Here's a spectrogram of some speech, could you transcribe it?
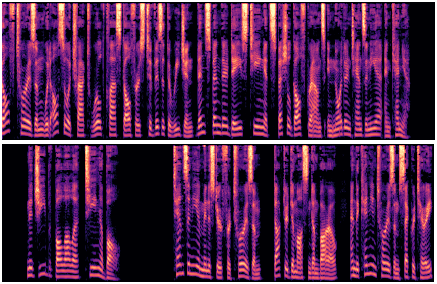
Golf tourism would also attract world-class golfers to visit the region then spend their days teeing at special golf grounds in northern Tanzania and Kenya. Najib Balala teeing a ball. Tanzania Minister for Tourism, Dr. Damas Ndumbaro, and the Kenyan Tourism Secretary,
